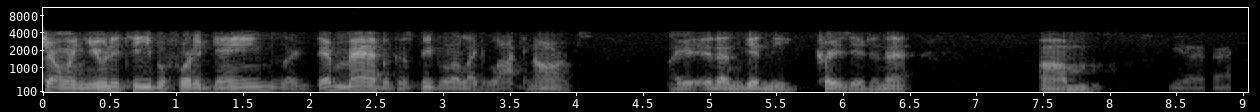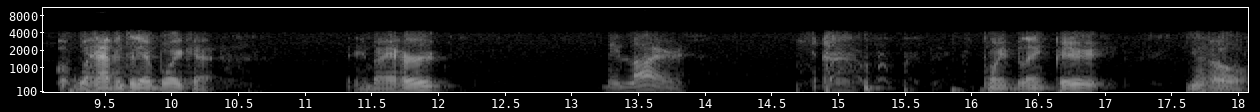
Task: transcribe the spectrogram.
showing unity before the games? Like they're mad because people are like locking arms. Like it, it doesn't get any crazier than that. Um, Yeah, what, what happened to their boycott? Anybody heard? they liars. Point blank. Period. Yo,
